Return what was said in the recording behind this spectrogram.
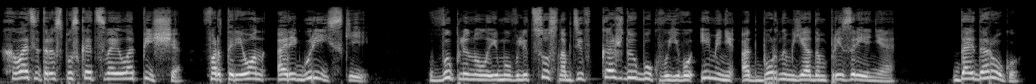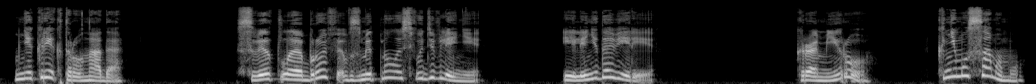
«Хватит распускать свои лапища, Фортерион Оригурийский!» Выплюнула ему в лицо, снабдив каждую букву его имени отборным ядом презрения. «Дай дорогу, мне к ректору надо». Светлая бровь взметнулась в удивлении. Или недоверие. «К Рамиру?» «К нему самому»,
